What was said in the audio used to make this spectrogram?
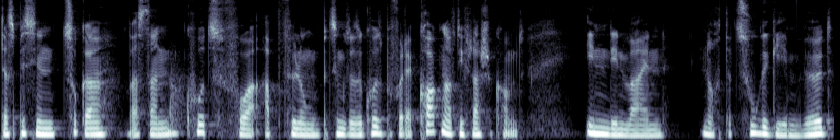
das bisschen Zucker, was dann kurz vor Abfüllung, beziehungsweise kurz bevor der Korken auf die Flasche kommt, in den Wein noch dazugegeben wird,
